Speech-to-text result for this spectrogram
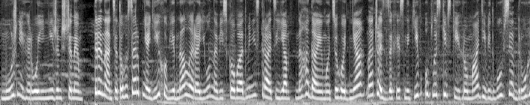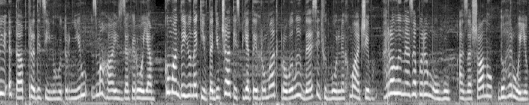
мужні герої Ніжинщини. 13 серпня їх об'єднала районна військова адміністрація. Нагадаємо, цього дня на честь захисників у Плесківській громаді відбувся другий етап традиційного турніру Змагаюсь за героя. Команди юнаків та дівчат із п'яти громад провели 10 футбольних матчів. Грали не за перемогу, а за шану до героїв.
